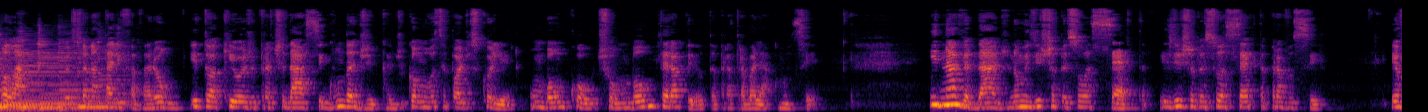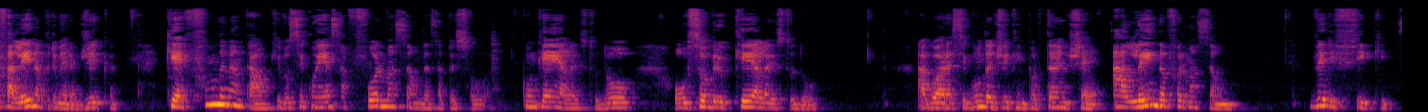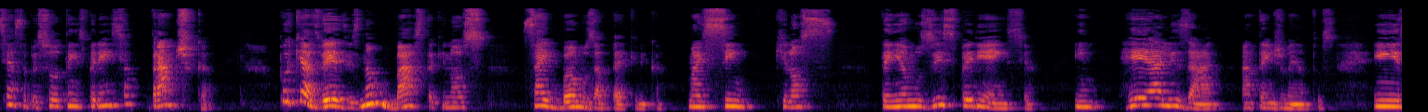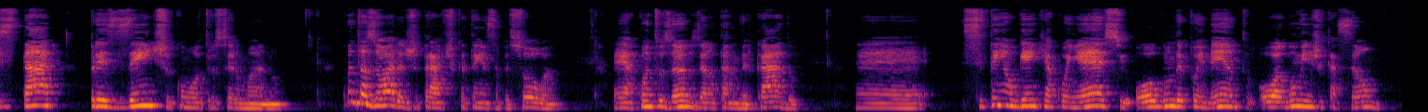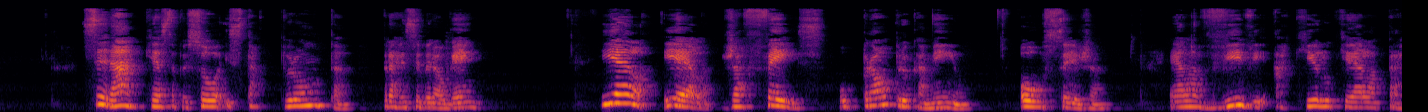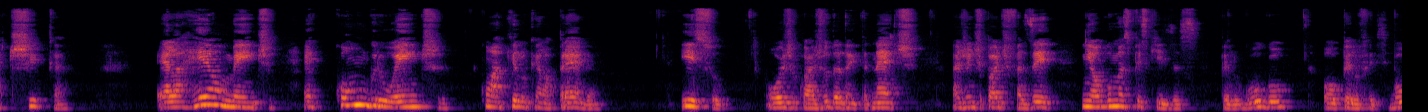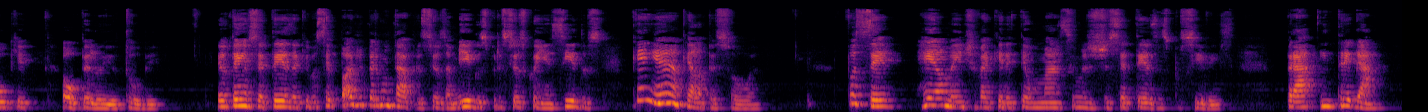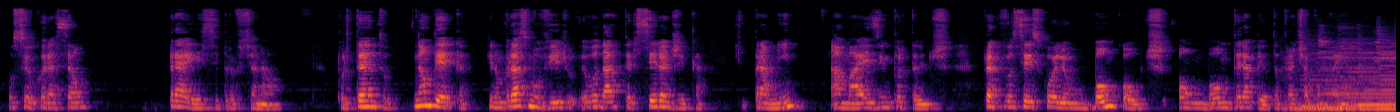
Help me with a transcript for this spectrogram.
Olá, eu sou Nathalie Favaron e tô aqui hoje para te dar a segunda dica de como você pode escolher um bom coach ou um bom terapeuta para trabalhar com você. E na verdade, não existe a pessoa certa, existe a pessoa certa para você. Eu falei na primeira dica que é fundamental que você conheça a formação dessa pessoa, com quem ela estudou ou sobre o que ela estudou. Agora, a segunda dica importante é, além da formação, verifique se essa pessoa tem experiência prática. Porque às vezes não basta que nós saibamos a técnica, mas sim que nós tenhamos experiência em realizar atendimentos, em estar presente com outro ser humano. Quantas horas de prática tem essa pessoa? É, há quantos anos ela está no mercado? É, se tem alguém que a conhece, ou algum depoimento, ou alguma indicação. Será que essa pessoa está pronta para receber alguém? E ela, e ela já fez o próprio caminho, ou seja, ela vive aquilo que ela pratica, ela realmente é congruente com aquilo que ela prega? Isso, hoje com a ajuda da internet, a gente pode fazer em algumas pesquisas, pelo Google, ou pelo Facebook, ou pelo YouTube. Eu tenho certeza que você pode perguntar para os seus amigos, para os seus conhecidos, quem é aquela pessoa. Você realmente vai querer ter o máximo de certezas possíveis para entregar o seu coração para esse profissional. Portanto, não perca que no próximo vídeo eu vou dar a terceira dica, para mim, a mais importante, para que você escolha um bom coach ou um bom terapeuta para te acompanhar.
